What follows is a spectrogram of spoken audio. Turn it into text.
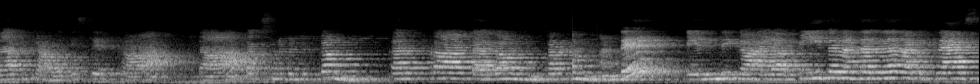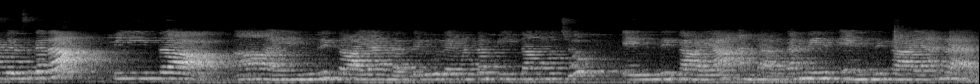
రాకి కావకిస్తే కా టా టక్సున్న కం కర్కాటకం కర్కం అంటే ఎండికాయ పీతలు అంటారు కదా వాటి క్రాక్స్ తెలుసు కదా? పీత. ఆ ఎండ్రికాయ అంటారు. తెలుగులో ఏమంటారు? పీత అనవచ్చు. ఎండ్రికాయ అంటారు. కానీ మీరు ఎండ్రికాయ అంటారు.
